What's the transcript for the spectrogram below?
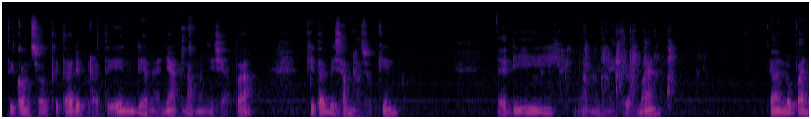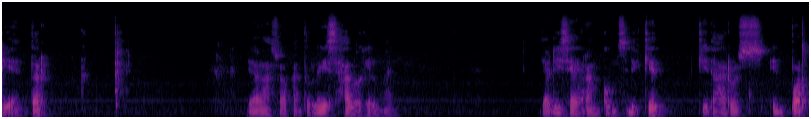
Di konsol kita diperhatiin dia nanya namanya siapa kita bisa masukin. Jadi namanya Hilman. Jangan lupa di enter dia langsung akan tulis halo Hilman jadi saya rangkum sedikit, kita harus import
